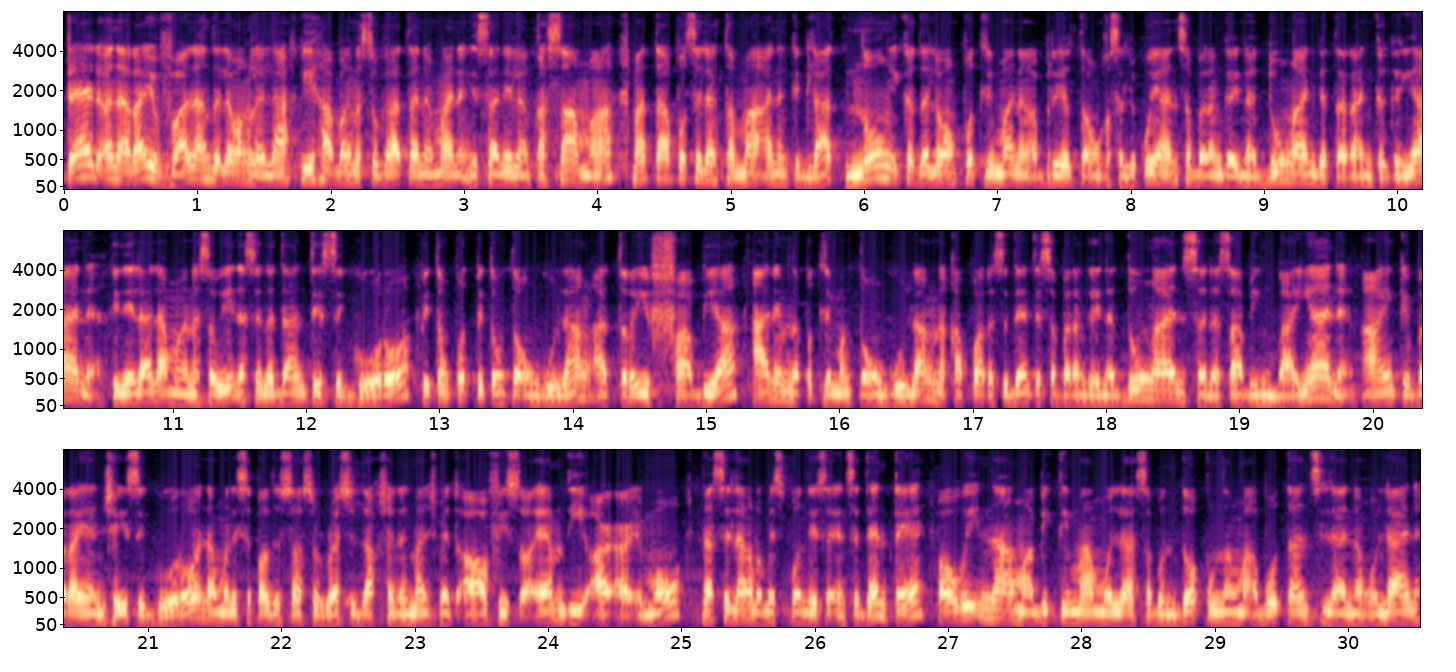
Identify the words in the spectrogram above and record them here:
Dead on arrival ang dalawang lalaki habang nasugatan naman ang isa nilang kasama matapos silang tamaan ng kidlat noong ikadalawamput lima ng Abril taong kasalukuyan sa barangay Nadungan, Gataran, Cagayan. Kinilala ang mga nasawi na sina Dante Seguro, 77 taong gulang at Ray Fabia, 65 taong gulang na kapwa residente sa barangay Nadungan sa nasabing bayan. Ayon kay Brian J. Seguro ng Municipal Disaster Risk Reduction and Management Office o MDRRMO na silang rumisponde sa insidente, pauwi na ang mga biktima mula sa bundok nang maabutan sila ng ulan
